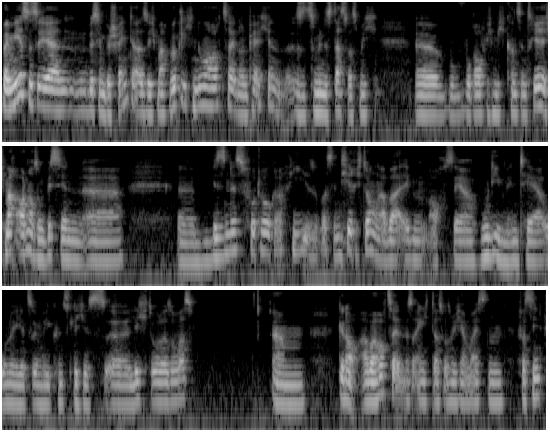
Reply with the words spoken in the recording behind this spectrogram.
bei mir ist es eher ein bisschen beschränkter. Also ich mache wirklich nur Hochzeiten und Pärchen. Also zumindest das, was mich, worauf ich mich konzentriere. Ich mache auch noch so ein bisschen äh, äh, Business-Fotografie, sowas in die Richtung, aber eben auch sehr rudimentär, ohne jetzt irgendwie künstliches äh, Licht oder sowas. Ähm, genau, aber Hochzeiten ist eigentlich das, was mich am meisten fasziniert.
